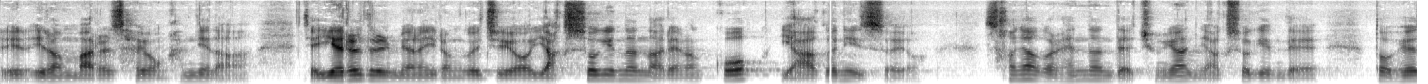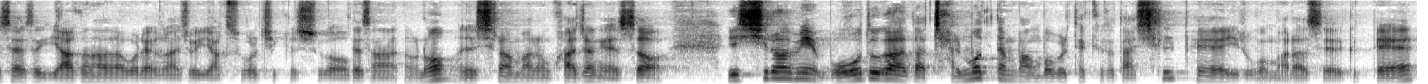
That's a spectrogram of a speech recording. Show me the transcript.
이런 말을 사용합니다. 예를 들면 이런 거지요. 약속 있는 날에는 꼭 야근이 있어요. 선약을 했는데 중요한 약속인데 또 회사에서 야근하다고 그래가지고 약속을 지킬 수가 없는 대상으로 실험하는 과정에서 이 실험이 모두가 다 잘못된 방법을 택해서 다 실패에 이르고 말았어요. 그때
